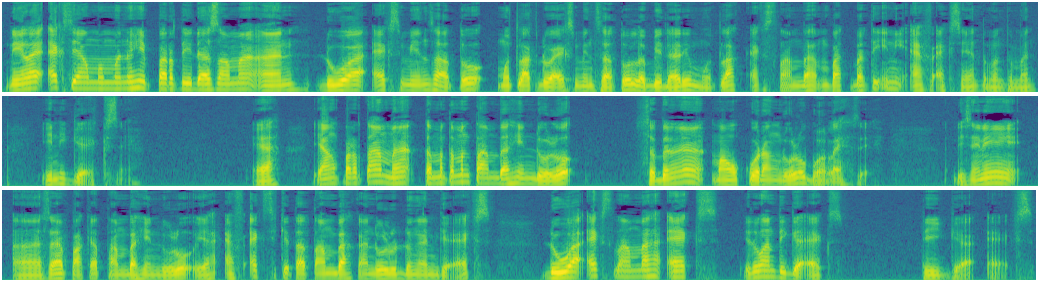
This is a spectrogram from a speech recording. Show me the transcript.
Nilai X yang memenuhi pertidaksamaan 2X min 1 Mutlak 2X min 1 lebih dari mutlak X tambah 4 Berarti ini Fx nya teman-teman Ini Gx nya Ya Yang pertama teman-teman tambahin dulu Sebenarnya mau kurang dulu boleh sih di sini uh, saya pakai tambahin dulu ya. fx kita tambahkan dulu dengan gx. 2x tambah x itu kan 3x. 3x.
